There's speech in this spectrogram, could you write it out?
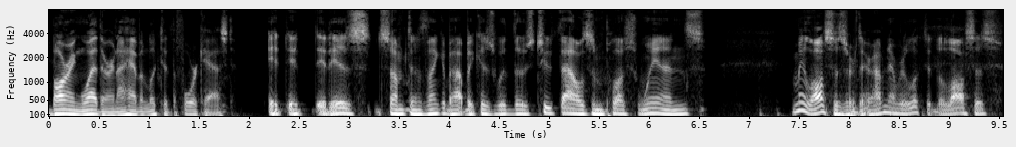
barring weather. And I haven't looked at the forecast. it, it it is something to think about because with those 2,000 plus wins, how many losses are there? I've never looked at the losses.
